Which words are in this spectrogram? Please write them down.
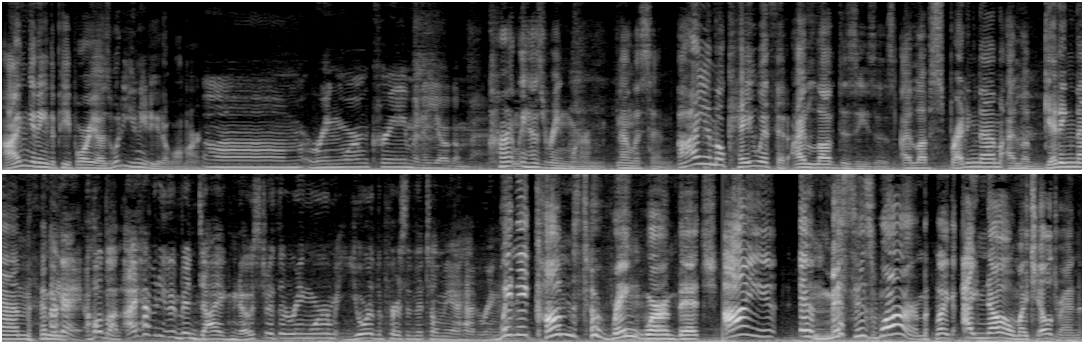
I'm getting the Peep Oreos. What do you need to get at Walmart? Um, ringworm cream and a yoga mat. Currently has ringworm. Now listen, I am okay with it. I love diseases. I love spreading them. I love getting them. I mean, okay, hold on. I haven't even been diagnosed with a ringworm. You're the person that told me I had ringworm. When it comes to ringworm, bitch, I am Mrs. Worm. Like, I know my children.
